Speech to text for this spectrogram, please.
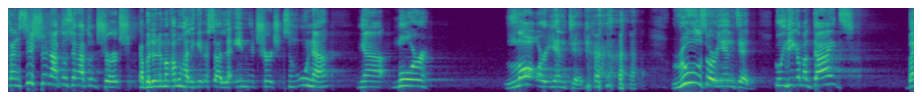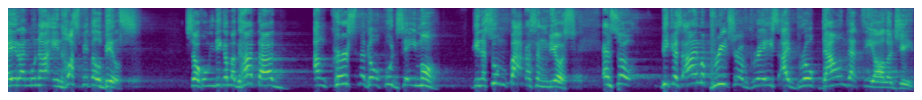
transition nato sa aton church, kabalo naman kamo hali kita sa lain nga church sang una nga more law-oriented. Rules-oriented. Kung hindi ka mag-tithes, bayaran mo na in hospital bills. So kung hindi ka maghatag, ang curse na gaupod sa imo. Ginasumpa ka sang Dios. And so, because I'm a preacher of grace, I broke down that theology.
